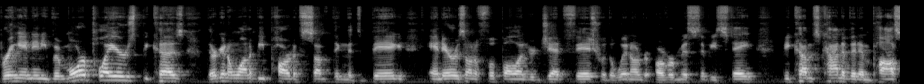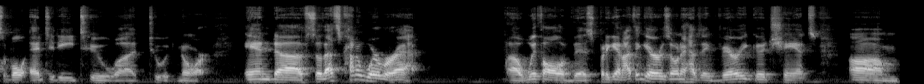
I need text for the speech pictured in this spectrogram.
bring in even more players because they're going to want to be part of something that's big. And Arizona football under Jedd Fisch with a win over, over Mississippi State becomes kind of an impossible entity to uh, to ignore. And uh, so that's kind of where we're at uh, with all of this. But again, I think Arizona has a very good chance. Um,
